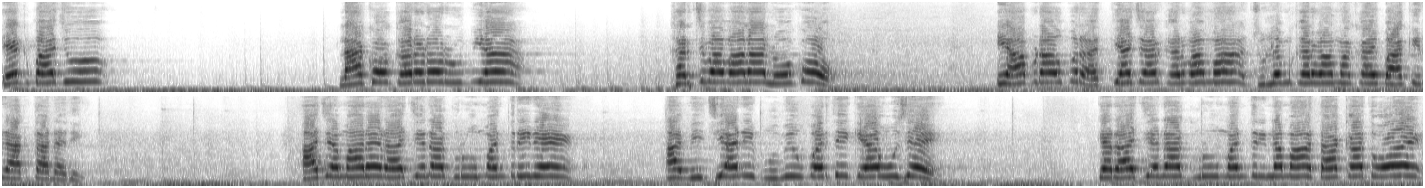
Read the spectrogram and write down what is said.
એક બાજુ લાખો કરોડો રૂપિયા ખર્ચવા વાળા લોકો એ આપણા ઉપર અત્યાચાર કરવામાં, જુલમ કરવામાં કઈ બાકી રાખતા નથી. આજે મારે રાજ્યના ગૃહમંત્રીને આ વિછિયાની ભૂમિ ઉપરથી કહેવું છે કે રાજ્યના ગૃહમંત્રીનામાં તાકાત હોય,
